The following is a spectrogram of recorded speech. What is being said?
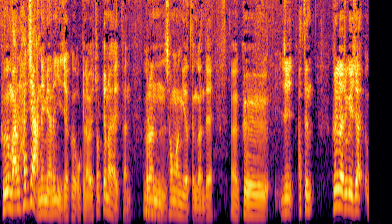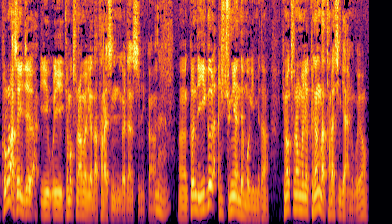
그 말을 하지 않으면은 이제 그 오키나와에 쫓겨나야 했던 그런 상황이었던 건데 어, 그 이제 하여튼 그래가지고 이제 그러고 나서 이제 이 우리 김학순 할머니가 나타나신 거지 않습니까? 어, 그런데 이걸 아주 중요한 대목입니다. 김학순 할머니가 그냥 나타나신 게 아니고요.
